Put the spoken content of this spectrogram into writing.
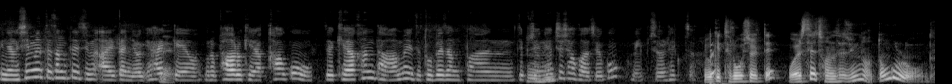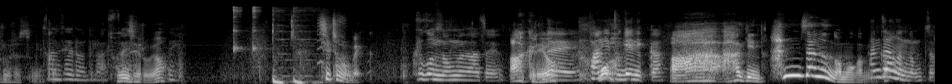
그냥 시멘트 상태지만 아 일단 여기 할게요. 그리고 바로 계약하고 이제 계약한 다음에 이제 도배장판 집주인 음흠. 해주셔가지고 그럼 입주를 했죠. 여기 들어오실 때 월세 전세 중에 어떤 걸로 들어오셨습니까? 전세로 들어왔어요. 전세로요? 네. 7,500. 그건 너무 낮아요. 아 그래요? 네, 방이 와. 두 개니까 아 하긴 한 장은 넘어갑니까? 한 장은 넘죠.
